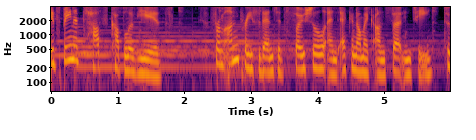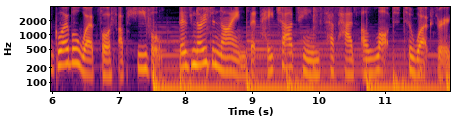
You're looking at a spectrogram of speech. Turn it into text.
It's been a tough couple of years. From unprecedented social and economic uncertainty to global workforce upheaval, there's no denying that HR teams have had a lot to work through.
